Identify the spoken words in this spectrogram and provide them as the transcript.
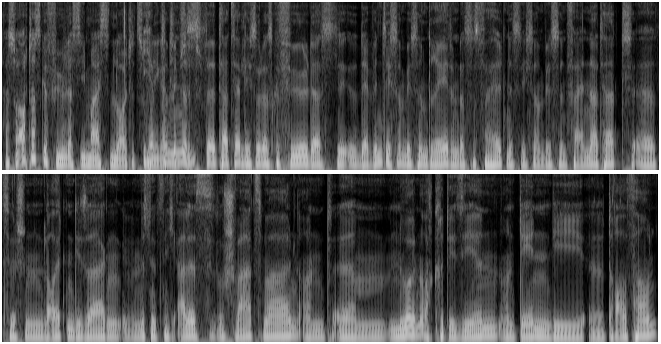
Hast du auch das Gefühl, dass die meisten Leute zu ich habe negativ zumindest sind? äh, tatsächlich so das Gefühl, dass die, der Wind sich so ein bisschen dreht und dass das Verhältnis sich so ein bisschen verändert hat äh, zwischen Leuten, die sagen, wir müssen jetzt nicht alles so schwarz malen und ähm, nur noch kritisieren und denen, die äh, draufhauen.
